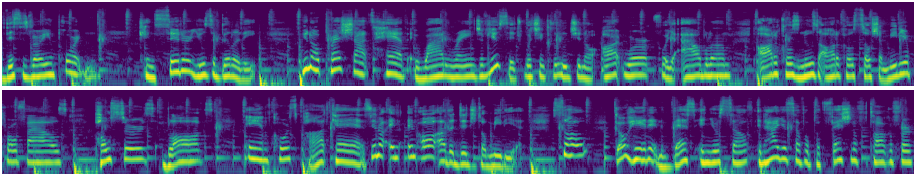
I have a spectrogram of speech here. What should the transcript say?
this is very important. Consider usability. You know, press shots have a wide range of usage, which includes, you know, artwork for your album, articles, news articles, social media profiles, posters, blogs, and of course, podcasts, you know, and, and all other digital media. So go ahead and invest in yourself and hire yourself a professional photographer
